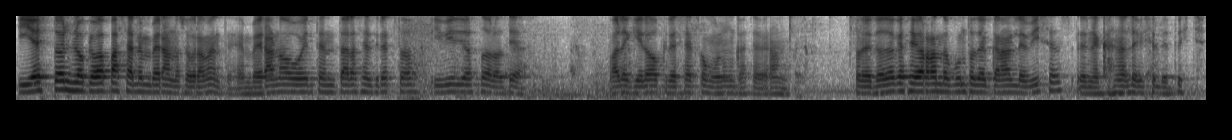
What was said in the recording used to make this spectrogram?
Y esto es lo que va a pasar en verano seguramente. En verano voy a intentar hacer directos y vídeos todos los días. Vale, quiero crecer como nunca este verano. Sobre todo que estoy ahorrando puntos del canal de Vicens, en el canal de Vicens de Twitch.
